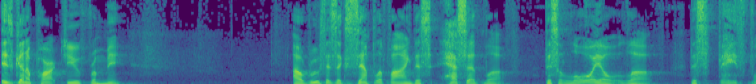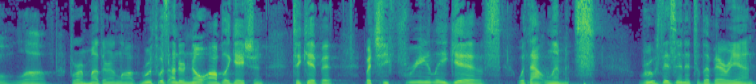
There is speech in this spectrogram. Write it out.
is going to part you from me. Uh, Ruth is exemplifying this Hesed love, this loyal love, this faithful love for her mother in law. Ruth was under no obligation to give it, but she freely gives without limits. Ruth is in it to the very end.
